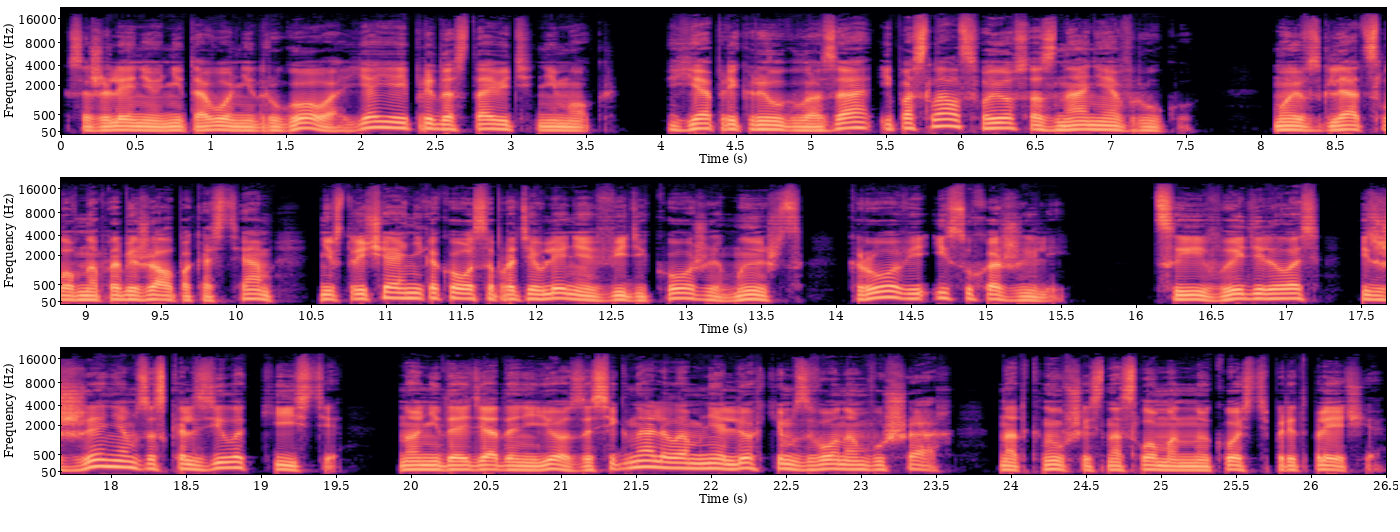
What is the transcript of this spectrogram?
К сожалению, ни того, ни другого я ей предоставить не мог. Я прикрыл глаза и послал свое сознание в руку. Мой взгляд словно пробежал по костям, не встречая никакого сопротивления в виде кожи, мышц, крови и сухожилий. Ци выделилась и с жжением заскользила к кисти, но, не дойдя до нее, засигналила мне легким звоном в ушах, наткнувшись на сломанную кость предплечья.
